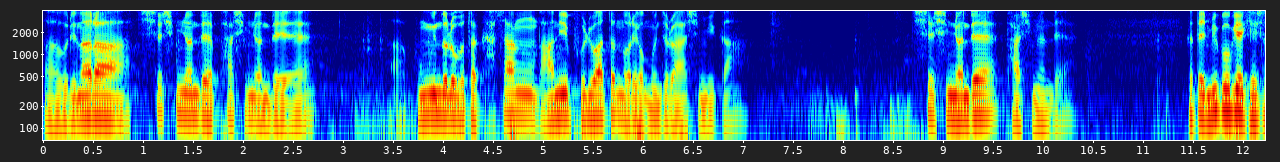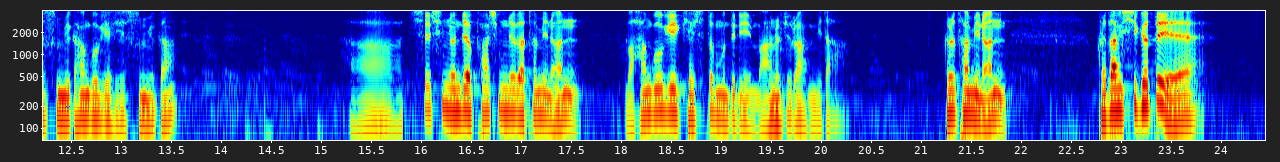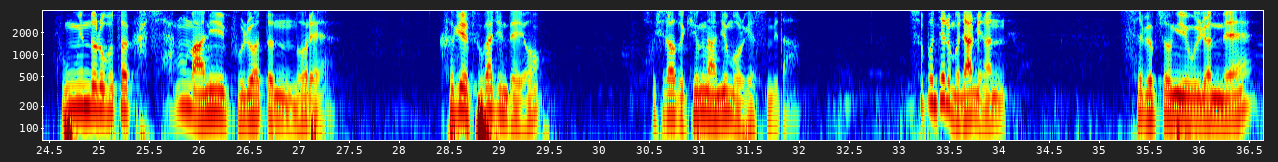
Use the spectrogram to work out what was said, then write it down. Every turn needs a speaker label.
Speaker 1: 아, 우리나라 70년대, 80년대에 아, 국민들로부터 가장 많이 불려왔던 노래가 뭔지 아십니까? 70년대, 80년대. 그때 미국에 계셨습니까? 한국에 계셨습니까? 아, 70년대, 80년대 같으면은 뭐 한국에 계셨던 분들이 많을 줄 압니다. 그렇다면은 그 당시 그때에 국민들로부터 가장 많이 불려왔던 노래 크게 두 가지인데요. 혹시라도 기억나는지 모르겠습니다. 첫 번째는 뭐냐면은 새벽종이 울렸네,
